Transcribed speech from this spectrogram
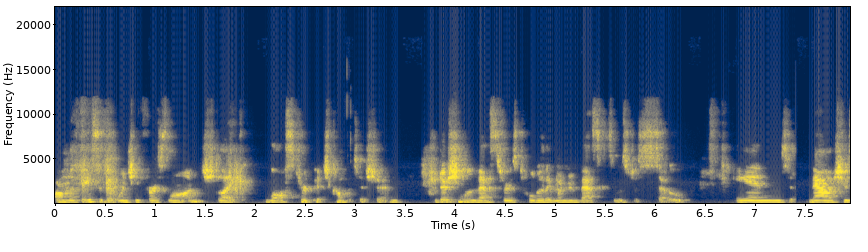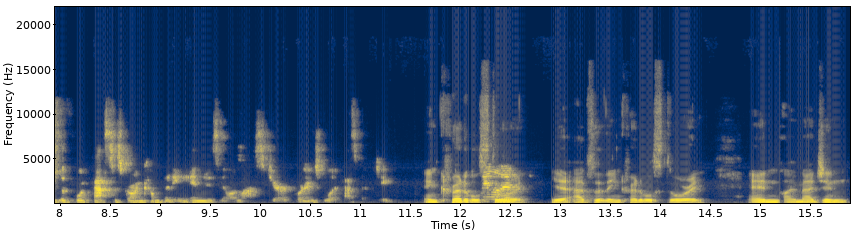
on the face of it, when she first launched, like lost her pitch competition. Traditional investors told her they wouldn't invest because it was just soap. And now she was the fourth fastest growing company in New Zealand last year, according to Deloitte Fast 50. Incredible story. Yeah, absolutely incredible story. And I imagine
